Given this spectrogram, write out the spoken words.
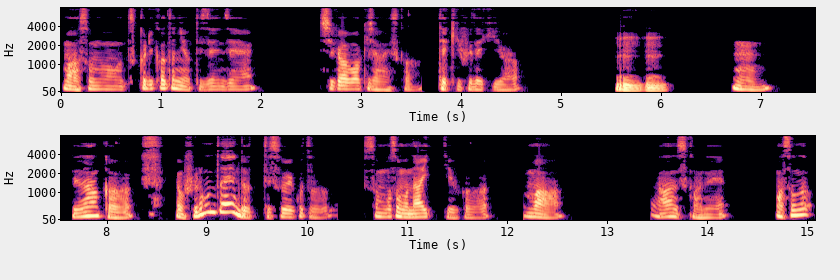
まあその作り方によって全然違うわけじゃないですか。出来不出来が。うんうん。うん。で、なんか、フロントエンドってそういうこと、そもそもないっていうか、まあ、なんですかね。まあその、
